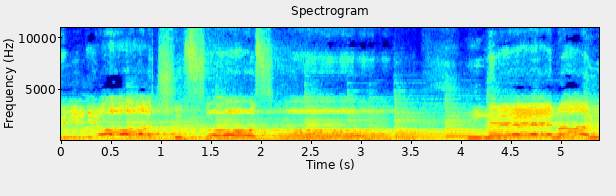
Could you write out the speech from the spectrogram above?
들려 줍소서. 내 마음은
